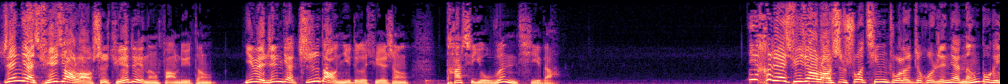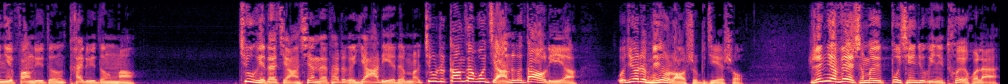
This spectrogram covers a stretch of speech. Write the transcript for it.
人家学校老师绝对能放绿灯。因为人家知道你这个学生他是有问题的，你和人家学校老师说清楚了之后，人家能不给你放绿灯、开绿灯吗？就给他讲，现在他这个压力的嘛，就是刚才我讲这个道理啊。我觉得没有老师不接受，人家为什么不行就给你退回来？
